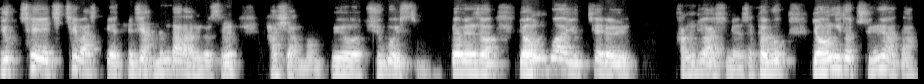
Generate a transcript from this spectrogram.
육체의 지체밖에 되지 않는다라는 것을 다시 한번 보여주고 있습니다. 그러면서 영과 육체를 강조하시면서 결국 영이 더 중요하다.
